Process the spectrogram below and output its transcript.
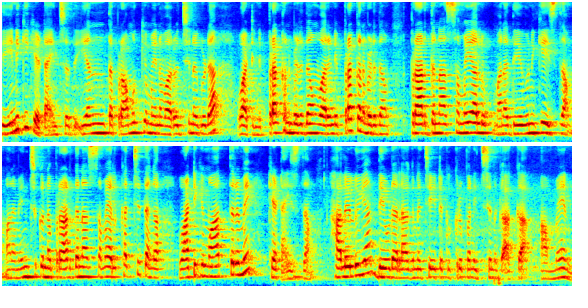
దేనికి కేటాయించదు? ఎంత ప్రాముఖ్యమైన వారు వచ్చినా కూడా వాటిని ప్రక్కన పెడదాం వారిని ప్రక్కన పెడదాం. ప్రార్థనా సమయాలు మన దేవునికే ఇస్తాం. మనం ఎంచుకున్న ప్రార్థనా సమయాలు ఖచ్చితంగా వాటికి మాత్రమే కేటాయిస్తాం. హల్లెలూయా. దేవుడు అలాగన చేయటకు కృపనిచ్చను కాక ఆమెన్.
